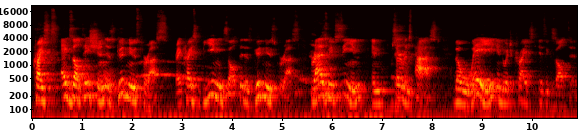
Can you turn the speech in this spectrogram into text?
Christ's exaltation is good news for us, right? Christ being exalted is good news for us. For as we've seen in sermons past, the way in which Christ is exalted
